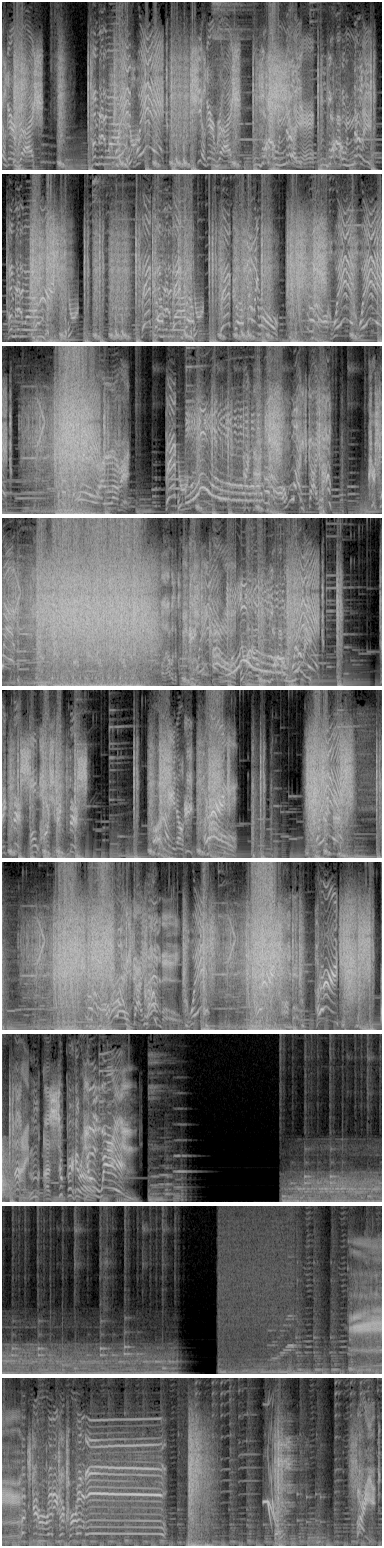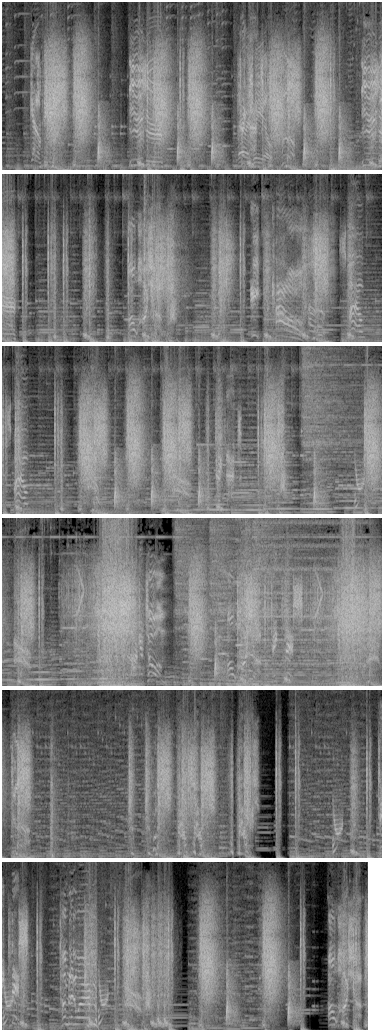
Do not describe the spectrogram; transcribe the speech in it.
Sugar rush! Tumbling worm! Quit! Sugar rush! Wow, Nelly! Sugar! Wow, Nelly! Tumbling worm! Back up! Tumbling back worm! up! Back up! Billy roll! Oh, quit it! Quit it! Oh, I love it! Back! Whoa! Oh, guy, huh? Kerslap! Oh, that was a queen. Cow! Wow, wow, Nelly! Quit! Take this! Oh, hush, it! take this! Oh, no, you don't. Eat Hurt! cow! Quit it! Oh, nice guy, combo! Quit! Combo! Hurt! I'm a superhero! You win! Ready to crumble! Fight! Get him, Loser! Very real. Loser! enough.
